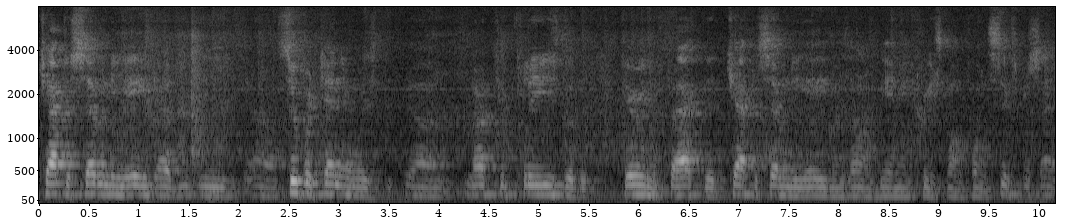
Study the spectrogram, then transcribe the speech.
Chapter seventy-eight, uh, the uh, superintendent was, uh, not too pleased with the- hearing the fact that chapter seventy-eight was only being increased one point six percent.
